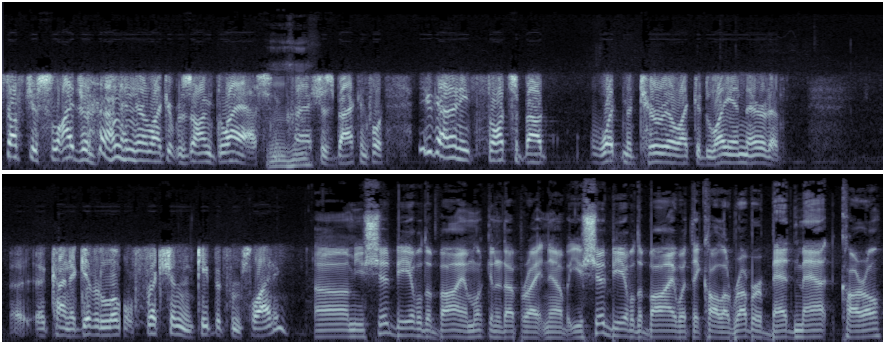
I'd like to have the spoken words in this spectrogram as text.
stuff just slides around in there like it was on glass and crashes back and forth. You got any thoughts about what material I could lay in there to uh, uh, kind of give it a little friction and keep it from sliding? Um, you should be able to buy. I'm looking it up right now, but you should be able to buy what they call a rubber bed mat, Carl.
